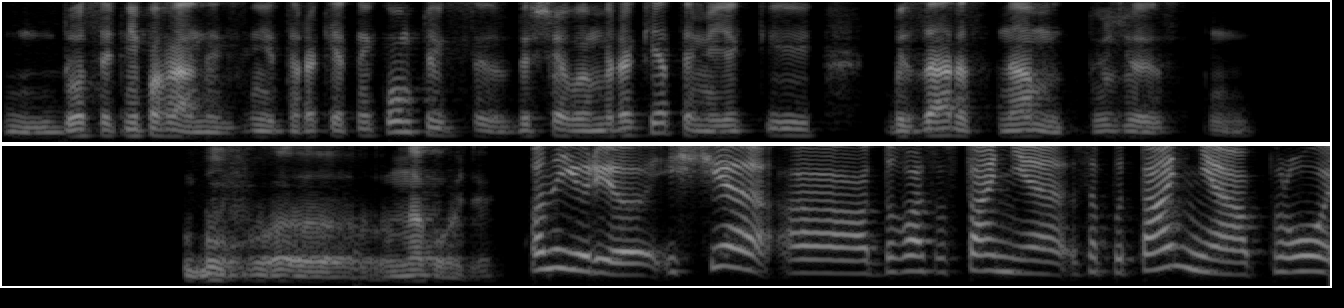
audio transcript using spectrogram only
досить непоганий зенітно-ракетний комплекс з дешевими ракетами, які би зараз нам дуже був е, в нагоді. Пане Юрію, і ще а, до вас останнє запитання про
